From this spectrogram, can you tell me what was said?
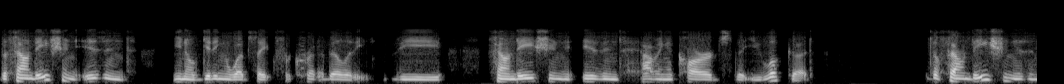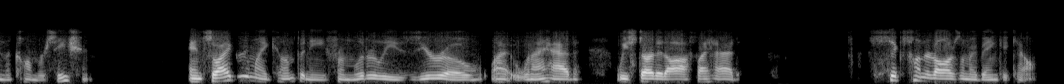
The foundation isn't, you know, getting a website for credibility. The foundation isn't having a card so that you look good. The foundation is in the conversation. And so I grew my company from literally zero when I had we started off, I had six hundred dollars in my bank account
